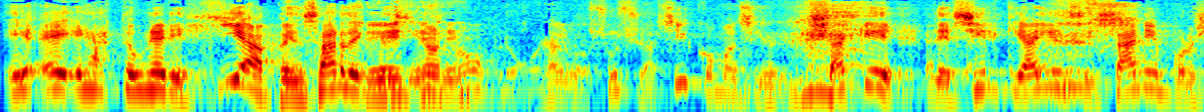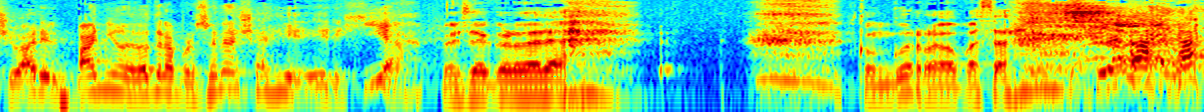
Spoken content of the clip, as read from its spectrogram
es, es hasta una herejía pensar de que Sí, el sí, Señor, sí. no, pero con algo sucio, así como el Señor. Ya que decir que alguien se sane por llevar el paño de otra persona ya es herejía. Me hace acordar a... Con gorra va a pasar. Claro.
